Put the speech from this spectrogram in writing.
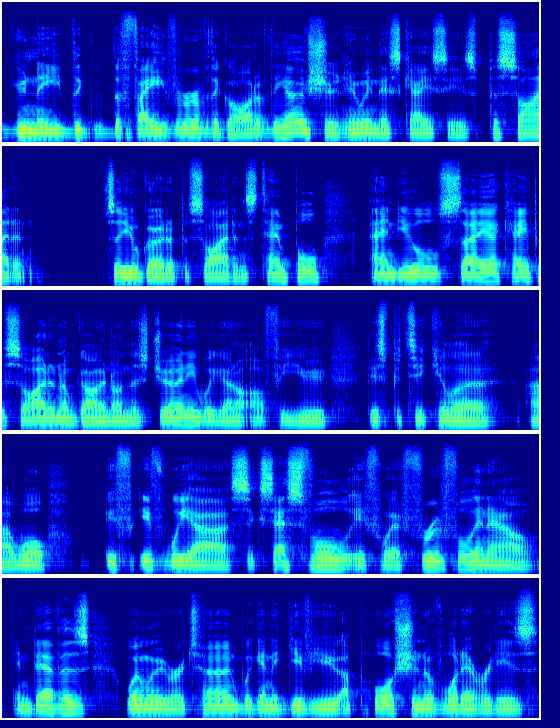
you need the, the favor of the god of the ocean, who in this case is Poseidon. So you'll go to Poseidon's temple and you'll say, okay, Poseidon, I'm going on this journey. We're going to offer you this particular uh, well, if, if we are successful, if we're fruitful in our endeavors, when we return, we're going to give you a portion of whatever it is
